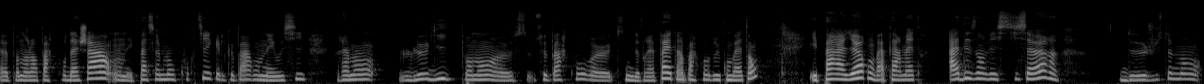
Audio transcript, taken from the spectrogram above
euh, pendant leur parcours d'achat. On n'est pas seulement courtier quelque part, on est aussi vraiment le guide pendant euh, ce, parcours qui ne devrait pas être un parcours du combattant. Et par ailleurs, on va permettre à des investisseurs de justement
